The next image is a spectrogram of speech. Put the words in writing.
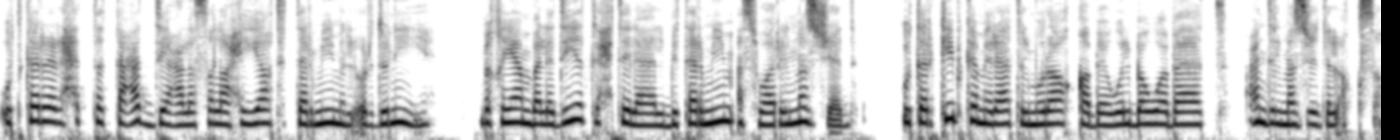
وتكرر حتى التعدي على صلاحيات الترميم الأردنية بقيام بلدية الاحتلال بترميم أسوار المسجد وتركيب كاميرات المراقبة والبوابات عند المسجد الأقصى.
